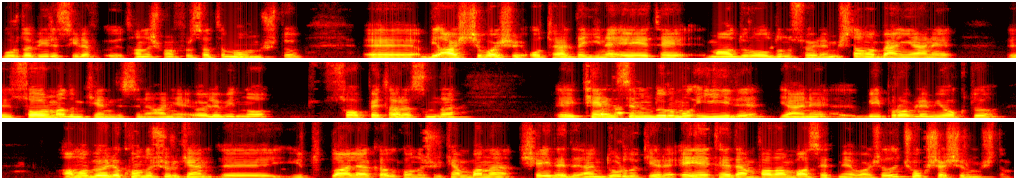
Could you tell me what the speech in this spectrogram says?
Burada birisiyle e, tanışma fırsatım olmuştu. E, bir aşçıbaşı otelde yine EYT mağduru olduğunu söylemişti ama ben yani e, sormadım kendisine hani öyle bir no, sohbet arasında. E, kendisinin durumu iyiydi yani e, bir problemi yoktu. Ama böyle konuşurken e, YouTube'la alakalı konuşurken bana şey dedi hani durduk yere EYT'den falan bahsetmeye başladı. Çok şaşırmıştım.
